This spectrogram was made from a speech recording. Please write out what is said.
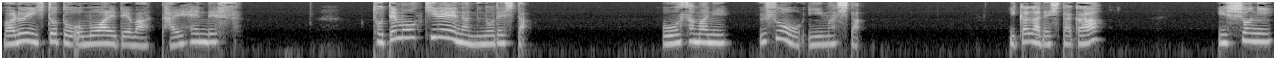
悪い人と思われては大変です。とてもきれいな布でした。王様に嘘を言いました。いかがでしたか？一緒に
